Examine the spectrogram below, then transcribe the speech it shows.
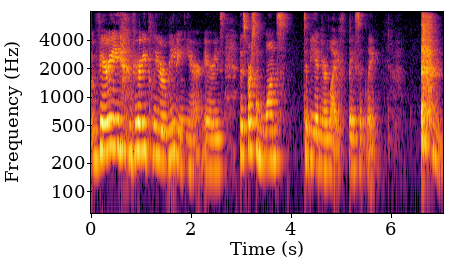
very, very clear reading here, Aries. This person wants to be in your life, basically.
